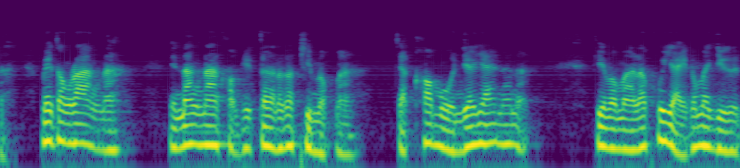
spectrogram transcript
นะไม่ต้องร่างนะเป็นนั่งหน้าคอมพิวเตอร์แล้วก็พิมพ์ออกมา จากข้อมูลเยอะแยะนั่นน่ะ พิมพ์ออกมาแล้วผู้ใหญ่ก็มายืน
